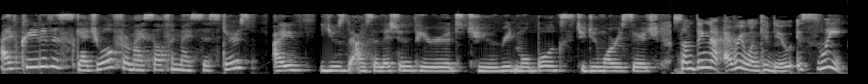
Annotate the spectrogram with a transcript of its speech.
I've created a schedule for myself and my sisters. I've used the isolation period to read more books, to do more research. Something that everyone can do is sleep.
